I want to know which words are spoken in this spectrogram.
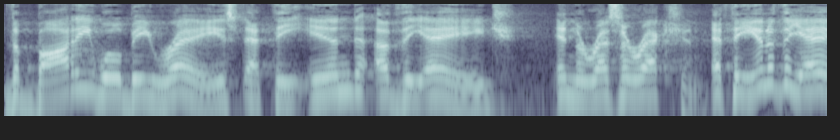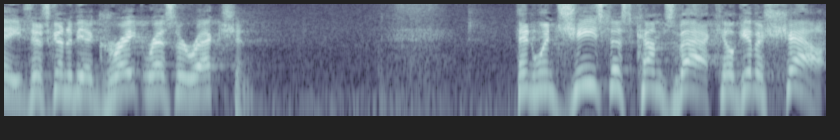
the body will be raised at the end of the age in the resurrection. At the end of the age, there's going to be a great resurrection. And when Jesus comes back, he'll give a shout,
